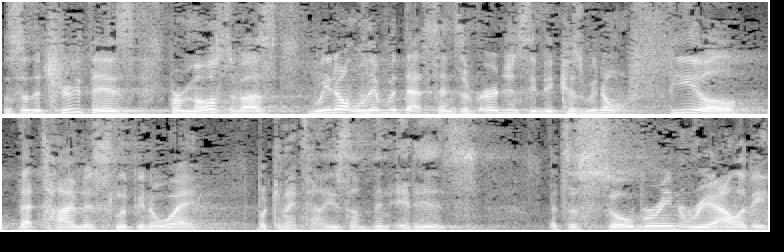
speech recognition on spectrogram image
And so the truth is, for most of us, we don't live with that sense of urgency because we don't feel that time is slipping away. But can I tell you something? It is. It's a sobering reality.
